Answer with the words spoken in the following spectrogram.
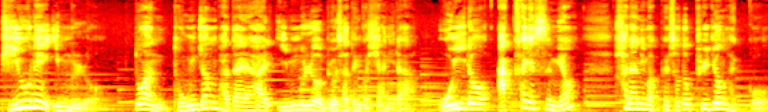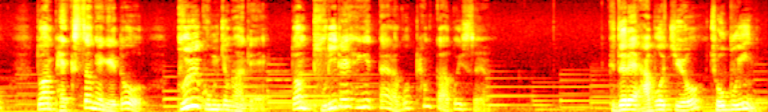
비운의 인물로 또한 동정받아야 할 인물로 묘사된 것이 아니라 오히려 악하였으며 하나님 앞에서도 불경했고 또한 백성에게도 불공정하게 또한 불의를 행했다라고 평가하고 있어요. 그들의 아버지요 조부인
